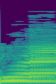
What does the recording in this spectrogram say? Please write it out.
Mm-hmm.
